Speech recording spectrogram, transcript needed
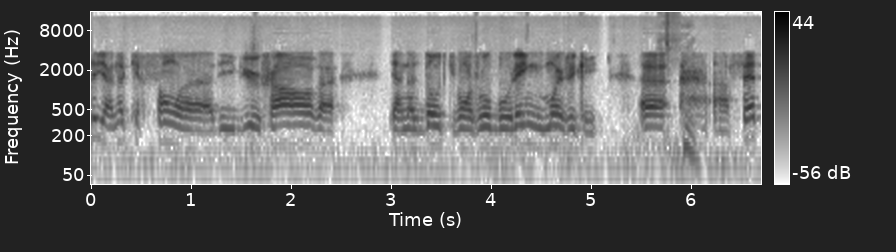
Il y en a qui refont euh, des vieux chars. euh, Il y en a d'autres qui vont jouer au bowling. Moi, j'écris. En fait,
